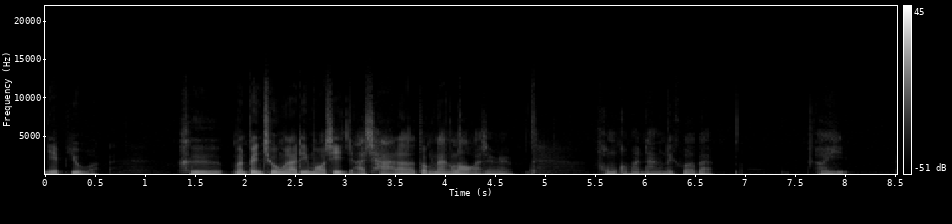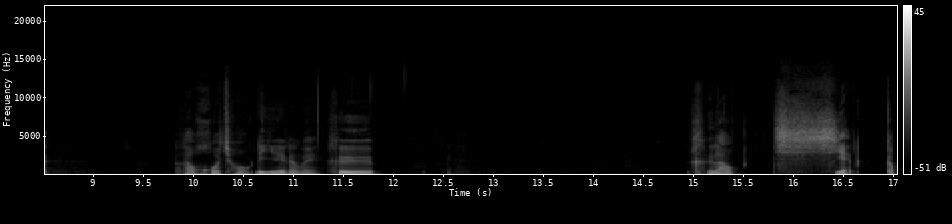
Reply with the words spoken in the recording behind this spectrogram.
เย็บอยู่อะ คือมันเป็นช่วงเวลาที่หมอฉีดยาชาแล้วเราต้องนั่งรอใช่ไหมผมก็มานั่งนึกว่าแบบ เฮ้ย เราโคตรโชคดีเลยนะเว้ย คือ คือเราเฉียดกับ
